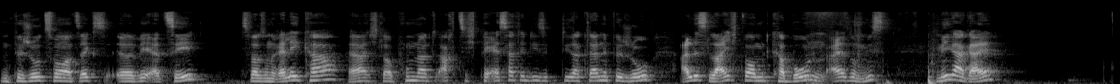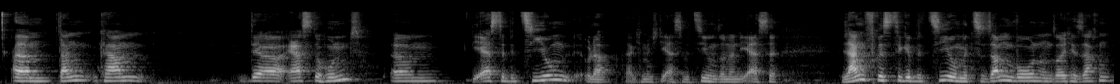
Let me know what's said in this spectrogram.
ein Peugeot 206 äh, WRC. Das war so ein Rallye-Car, ja, ich glaube 180 PS hatte diese, dieser kleine Peugeot. Alles Leichtbau mit Carbon und all so Mist. Mega geil. Ähm, dann kam der erste Hund, ähm, die erste Beziehung, oder sage ich mal nicht die erste Beziehung, sondern die erste langfristige Beziehung mit Zusammenwohnen und solche Sachen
